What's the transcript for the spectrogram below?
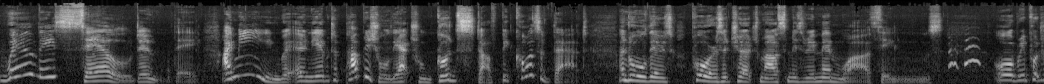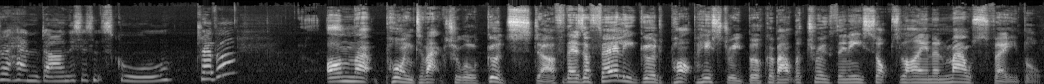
Well, they sell, don't they? I mean, we're only able to publish all the actual good stuff because of that. And all those poor as a church mouse misery memoir things. Aubrey, put your hand down. This isn't school. Trevor? On that point of actual good stuff, there's a fairly good pop history book about the truth in Aesop's lion and mouse fable.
